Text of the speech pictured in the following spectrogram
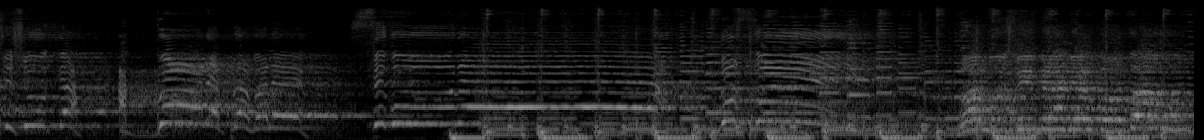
Tijuca. Agora é pra valer. Segura! Do swing! Vamos vibrar, meu botão.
